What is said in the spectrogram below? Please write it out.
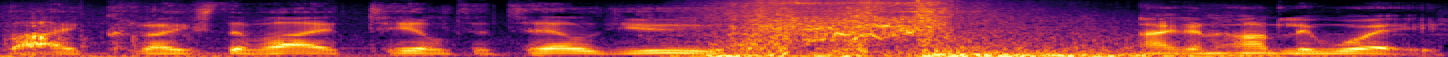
By Christ, have I a tale to tell you. I can hardly wait.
